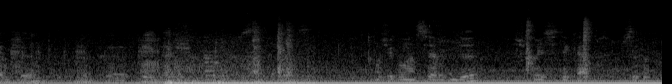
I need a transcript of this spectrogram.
un peu. Donc. Moi j'ai commencé avec deux, je croyais que c'était quatre. Je sais pas trop.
